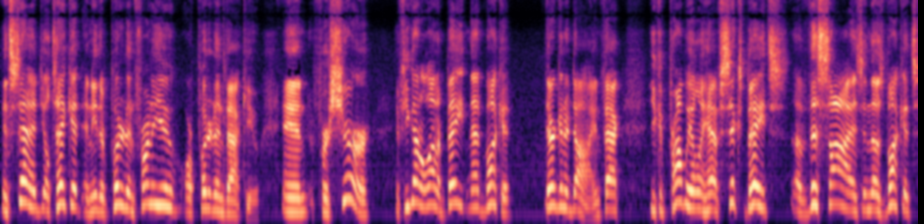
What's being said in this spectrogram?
Instead, you'll take it and either put it in front of you or put it in back of you. And for sure, if you got a lot of bait in that bucket, they're going to die. In fact, you could probably only have six baits of this size in those buckets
